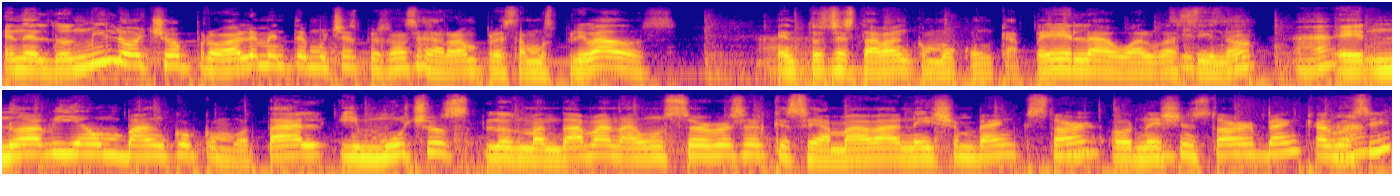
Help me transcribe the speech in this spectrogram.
en el 2008 probablemente muchas personas agarraron préstamos privados. entonces estaban como con capela o algo Sí, así, sí, ¿no? sí. Eh, no había un banco como tal y muchos los mandaban a un servicer que se llamaba Nation Bank Star o Nation Star Bank, algo así.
